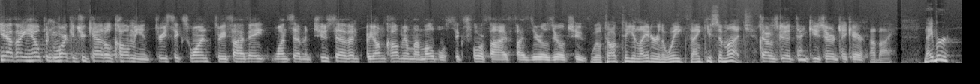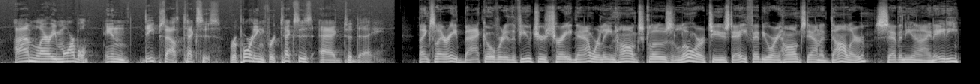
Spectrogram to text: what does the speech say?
Yeah, if I can help and market your cattle, call me in 361 358 1727 or y'all can call me on my mobile 645 5002. We'll talk to you later in the week. Thank you so much. Sounds good. Thank you, sir, and take care. Bye bye. Neighbor, I'm Larry Marble in Deep South Texas, reporting for Texas Ag Today. Thanks, Larry. Back over to the futures trade now, where lean hogs closed lower Tuesday. February hogs down a dollar, seventy nine eighty,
